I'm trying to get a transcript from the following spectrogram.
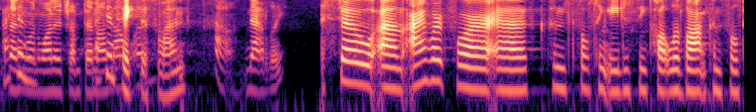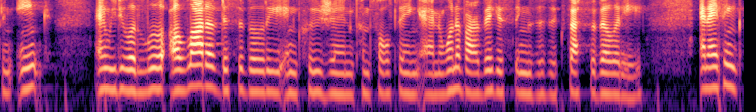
Does I anyone can- want to jump in I on that? I can take one? this one. Yeah, Natalie. So um, I work for a consulting agency called Lavant Consulting Inc., and we do a, lo- a lot of disability inclusion consulting. And one of our biggest things is accessibility. And I think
